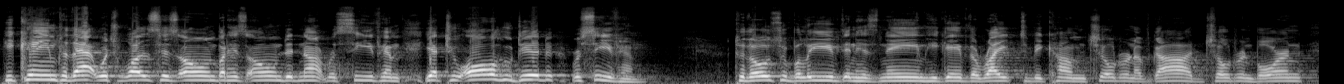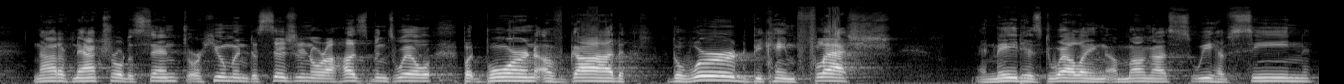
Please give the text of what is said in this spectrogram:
He came to that which was his own, but his own did not receive him. Yet to all who did receive him, to those who believed in his name, he gave the right to become children of God, children born not of natural descent or human decision or a husband's will, but born of God. The Word became flesh and made his dwelling among us. We have seen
